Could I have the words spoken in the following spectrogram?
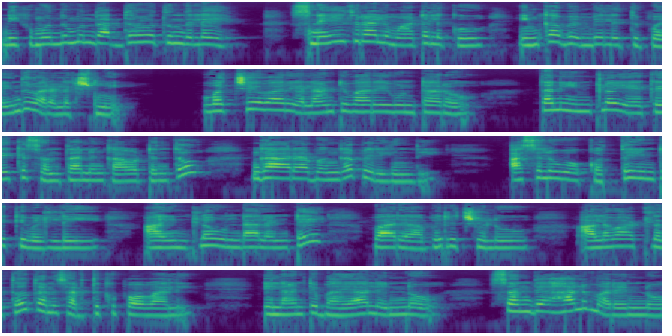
నీకు ముందు ముందు అర్థమవుతుందిలే. స్నేహితురాలి మాటలకు ఇంకా బెంబేలెత్తిపోయింది వరలక్ష్మి. వచ్చేవారు ఎలాంటి వారై ఉంటారో తన ఇంట్లో ఏకైక సంతానం కావటంతో గారాభంగా పెరిగింది. అసలు ఓ కొత్త ఇంటికి వెళ్ళి ఆ ఇంట్లో ఉండాలంటే వారి అభిరుచులు అలవాట్లతో తను సర్దుకుపోవాలి. ఇలాంటి భయాలు ఎన్నో సందేహాలు మరెన్నో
